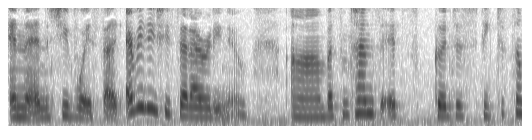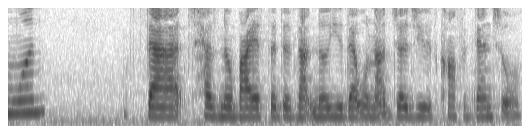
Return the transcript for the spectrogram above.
and then she voiced that like everything she said, I already knew. Um, but sometimes it's good to speak to someone that has no bias, that does not know you, that will not judge you, is confidential.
